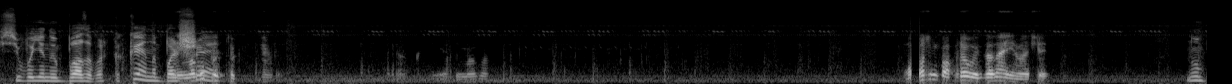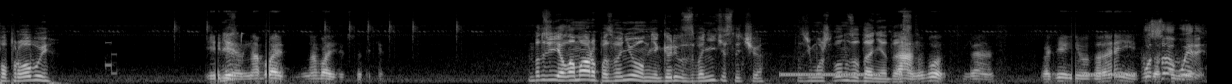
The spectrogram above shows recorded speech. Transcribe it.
Всю военную базу. Какая она Не могу большая. тут так- Так, нет, не могу. Можем попробовать задание начать. Ну, попробуй. Или Нет. на базе, на базе все-таки. Ну, Подожди, я Ламару позвоню, он мне говорил звонить, если что. Подожди, может он задание даст. А, ну вот, да. Возьми у него задание. и What's up согласуй. with it?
